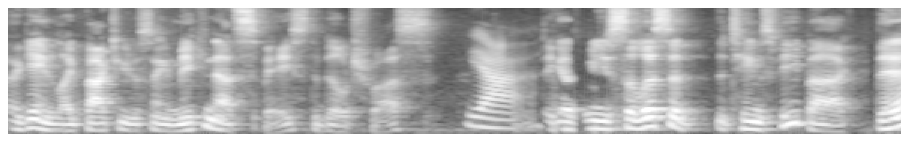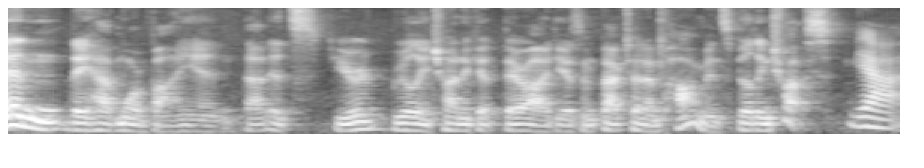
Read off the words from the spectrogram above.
Again, like back to you just saying, making that space to build trust yeah. Because when you solicit the team's feedback, then they have more buy-in. That it's you're really trying to get their ideas and back to that empowerment, it's building trust. Yeah,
